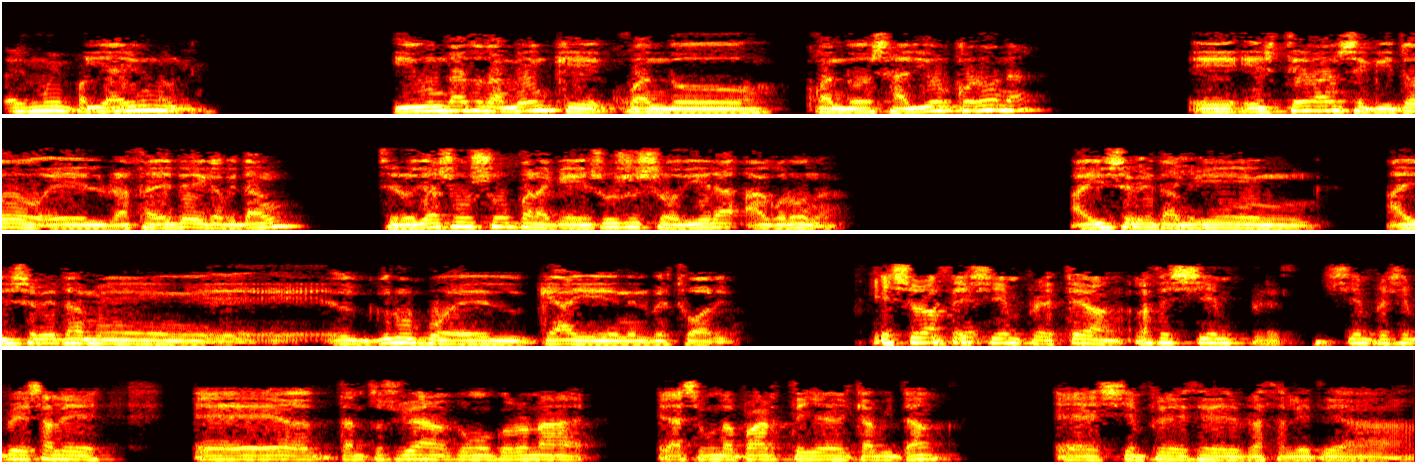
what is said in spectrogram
es muy y importante. hay esta un. Y un dato también que cuando, cuando salió Corona, eh, Esteban se quitó el brazalete de capitán, se lo dio a Suso para que Suso se lo diera a Corona. Ahí se ve también, ahí se ve también eh, el grupo el que hay en el vestuario. Y eso lo hace siempre, Esteban, lo hace siempre, siempre, siempre sale eh, tanto Suyano como Corona en la segunda parte y el capitán, eh, siempre le cede el brazalete a,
